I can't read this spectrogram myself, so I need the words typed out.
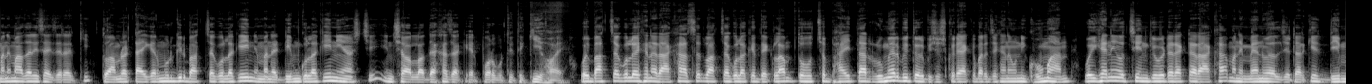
মানে মাঝারি সাইজের আর কি। তো আমরা টাইগার মুরগির বাচ্চাগুলোকেই মানে ডিমগুলাকেই নিয়ে আসছি, ইনশাআল্লাহ দেখা যাক এর পরবর্তীতে কি হয়। ওই বাচ্চাগুলো এখানে রাখা আছে, বাচ্চাগুলোকে দেখলাম। তো হচ্ছে ভাই তার রুমের ভিতরে, বিশেষ করে একেবারে যেখানে উনি ঘুমান ওইখানে হচ্ছে ইনকিউবেটার একটা রাখা মানে ম্যানুয়াল যেটা আর কি, ডিম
